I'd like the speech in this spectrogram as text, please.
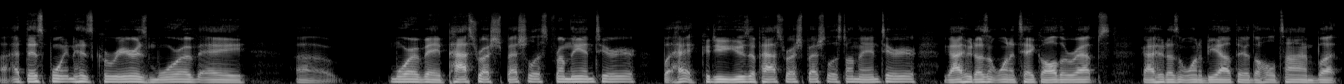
uh, at this point in his career is more of a uh, more of a pass rush specialist from the interior. But hey, could you use a pass rush specialist on the interior? A guy who doesn't want to take all the reps, a guy who doesn't want to be out there the whole time, but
